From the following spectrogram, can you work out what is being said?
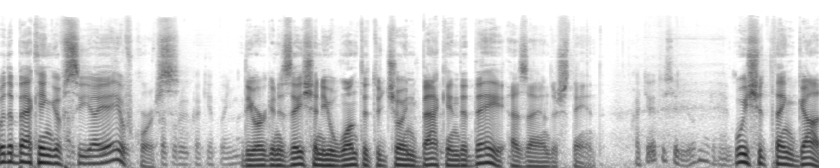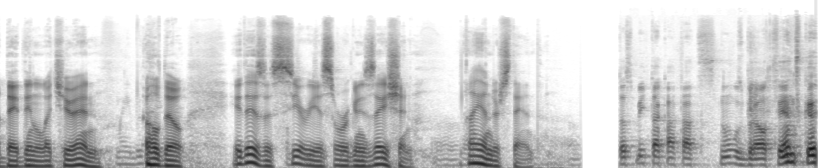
With the backing of CIA, of course. которые, как я понимаю, The organization you wanted to join back in the day, as I understand. хотя это серьезно. We should thank God they didn't let you in. Although it is a serious organization. I understand. Tas bija tā kā tāds nu, uzbrauciens, ka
